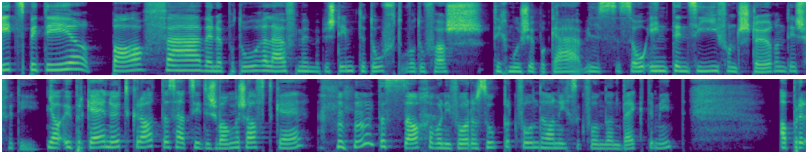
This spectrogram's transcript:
Gibt's bei dir Parfum, wenn jemand durchläuft mit einem bestimmten Duft, wo du fast dich musst übergeben, weil es so intensiv und störend ist für dich? Ja, übergeben nicht gerade. Das hat es in der Schwangerschaft gegeben. das sind Sachen, die ich vorher super gefunden habe, ich so gefunden habe, weg damit. Aber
